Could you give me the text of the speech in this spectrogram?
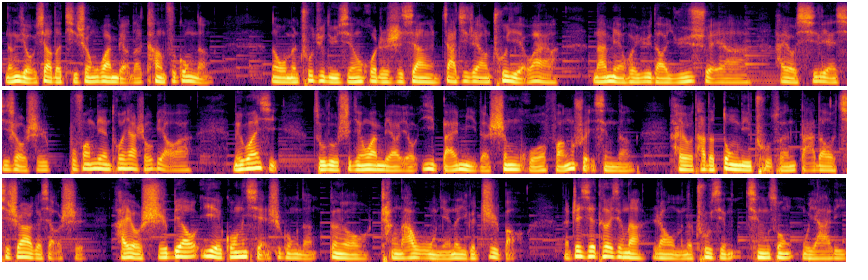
能有效的提升腕表的抗磁功能。那我们出去旅行，或者是像假期这样出野外啊，难免会遇到雨水啊，还有洗脸洗手时不方便脱下手表啊，没关系，祖鲁时间腕表有一百米的生活防水性能，还有它的动力储存达到七十二个小时，还有时标夜光显示功能，更有长达五年的一个质保。那这些特性呢，让我们的出行轻松无压力。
